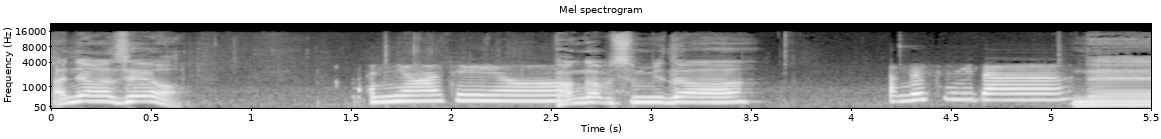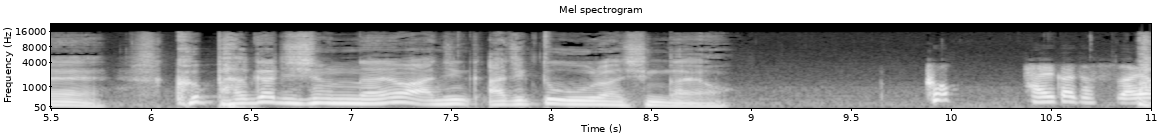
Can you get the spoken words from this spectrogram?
안녕하세요. 안녕하세요. 반갑습니다. 반갑습니다. 네. 급 밝아지셨나요? 아직, 아직도 우울하신가요? 급 밝아졌어요.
